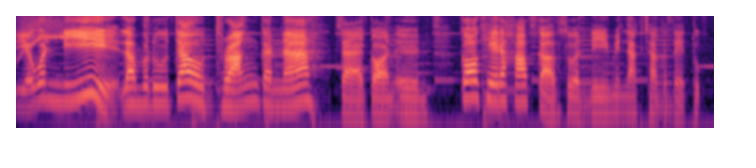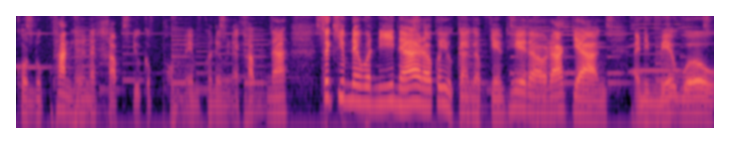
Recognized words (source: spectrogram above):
เดี๋ยววันนี้เรามาดูเจ้าทรังกันนะ แต่ก่อนอื่น ก็โอเคนะครับกับสวัสดีมิตรรักชาวเกษตรทุกคนทุกท่านกันด้วยนะครับ อยู่กับผมเอ็มคนเดิมนะครับนะสคริปต์ในวันนี้นะ เราก็อยู่กันกับเกมที่เรารักอย่าง Anime World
